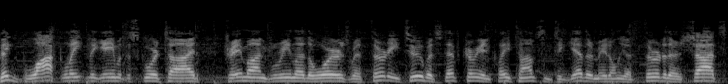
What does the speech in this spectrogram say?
big block late in the game with the score tied. Draymond Green led the Warriors with 32, but Steph Curry and Klay Thompson together made only a third of their shots.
